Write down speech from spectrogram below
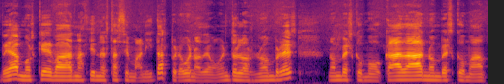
veamos qué van haciendo estas semanitas, pero bueno, de momento los nombres Nombres como Kada, nombres como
